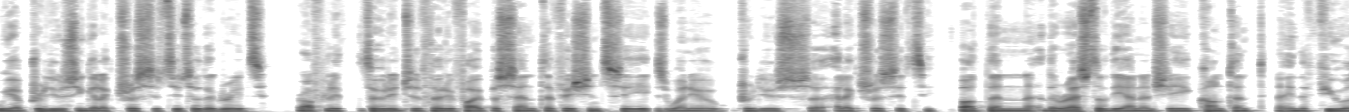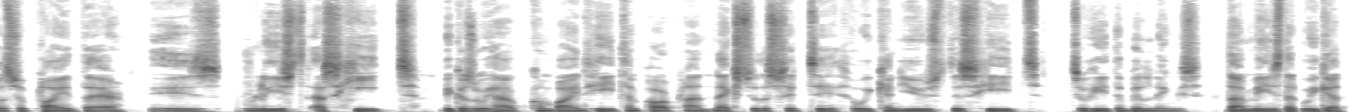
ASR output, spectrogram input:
we are producing electricity to the grid roughly 30 to 35% efficiency is when you produce uh, electricity. But then the rest of the energy content in the fuel supplied there is released as heat because we have combined heat and power plant next to the city. So we can use this heat to heat the buildings. That means that we get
